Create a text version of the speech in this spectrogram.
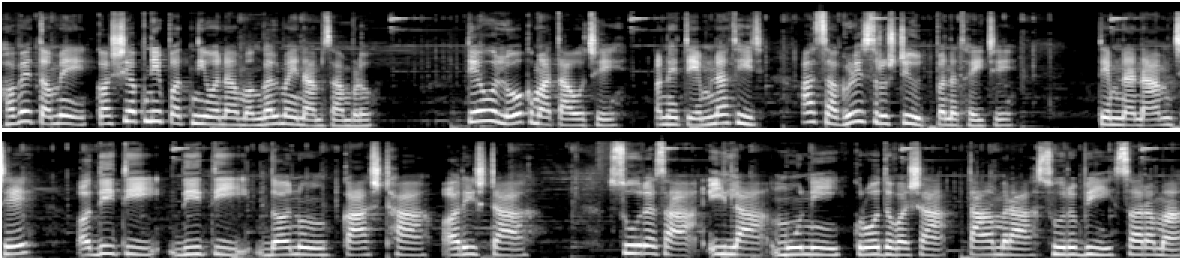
હવે તમે કશ્યપની પત્નીઓના મંગલમય નામ સાંભળો. તેઓ લોકમાતાઓ છે અને તેમનાથી જ આ સઘળી સૃષ્ટિ ઉત્પન્ન થઈ છે. તેમના નામ છે અદિતિ, દિતિ, દનુ, કાષ્ઠા, અરિષ્ટા સુરસા ઈલા મુનિ ક્રોધવશા તામરા સુરભી શરમા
